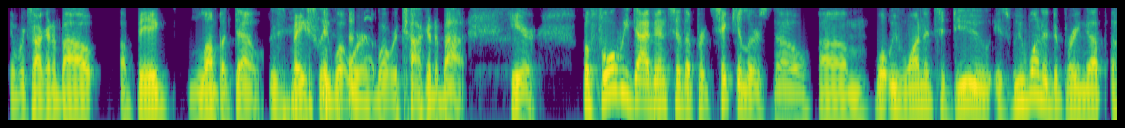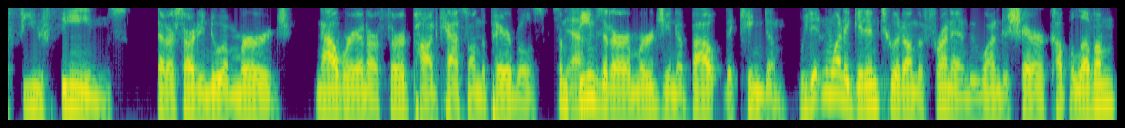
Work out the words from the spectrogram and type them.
and we're talking about a big lump of dough. Is basically what we're what we're talking about here. Before we dive into the particulars, though, um, what we wanted to do is we wanted to bring up a few themes that are starting to emerge. Now we're in our third podcast on the parables. Some Yeah. themes that are emerging about the kingdom. We didn't want to get into it on the front end. We wanted to share a couple of them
